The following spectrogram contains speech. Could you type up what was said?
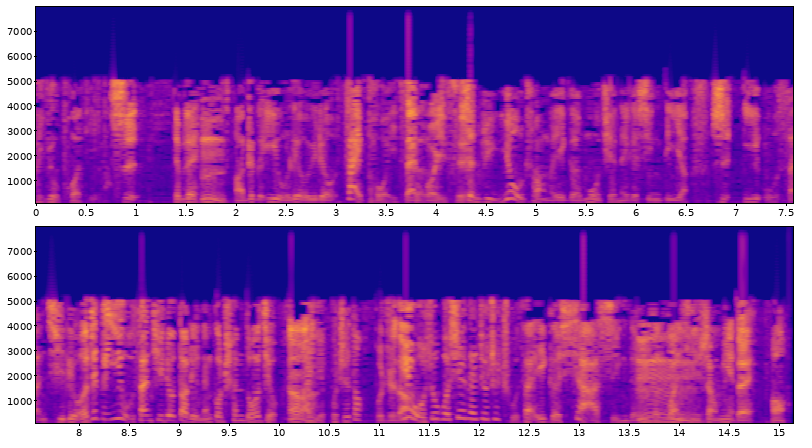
它又破底了，是对不对？嗯，好，这个一五六一六再破一次，再破一次，甚至又创了一个目前的一个新低啊，是一五三七六。而这个一五三七六到底能够撑多久？嗯，他也不知道，不知道，因为我说过，现在就是处在一个下行的一个惯性上面，对，哦。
